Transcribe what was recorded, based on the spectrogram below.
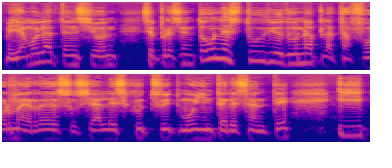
me llamó la atención, se presentó un estudio de una plataforma de redes sociales Hootsuite muy interesante y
